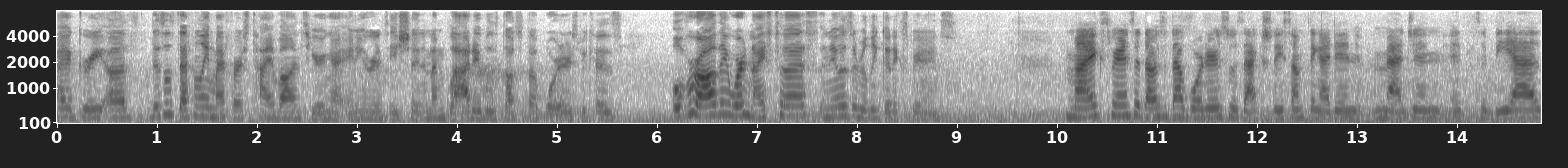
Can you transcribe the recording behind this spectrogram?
I agree. Uh, this was definitely my first time volunteering at any organization, and I'm glad it was Dogs Without Borders because overall they were nice to us, and it was a really good experience. My experience at Dogs Without Borders was actually something I didn't imagine it to be as.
